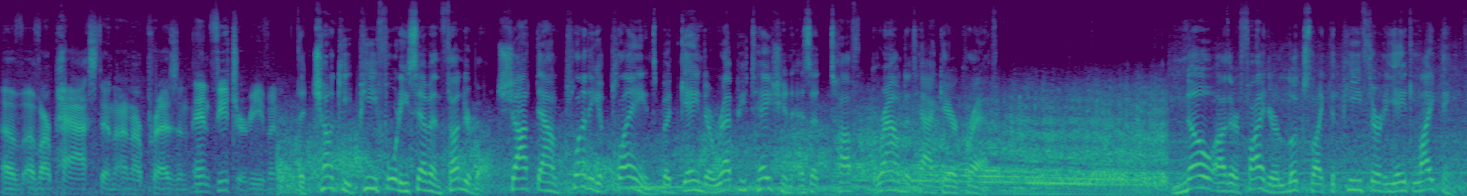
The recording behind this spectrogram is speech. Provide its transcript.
of, of our past and, and our present and future, even. The chunky P 47 Thunderbolt shot down plenty of planes but gained a reputation as a tough ground attack aircraft. No other fighter looks like the P 38 Lightning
